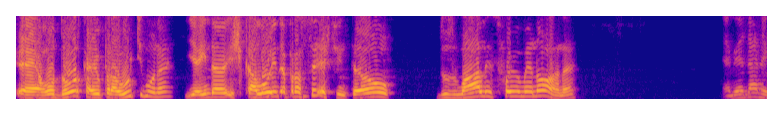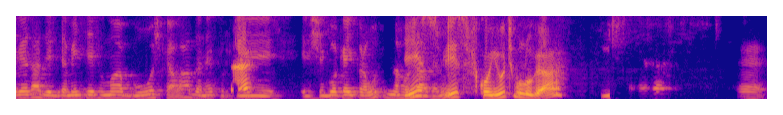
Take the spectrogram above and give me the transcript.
é, rodou, caiu para último, né? E ainda escalou ainda para sexto. Então, dos males foi o menor, né? É verdade, é verdade. Ele também teve uma boa escalada, né? Porque é. ele chegou a cair para último na rodada, Isso, né? isso, ficou em último lugar. É.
